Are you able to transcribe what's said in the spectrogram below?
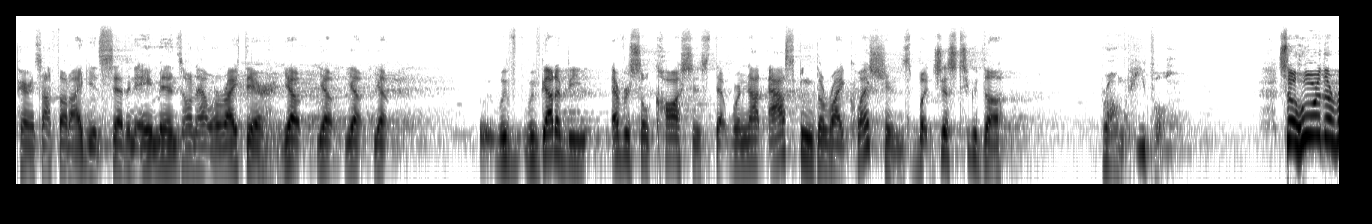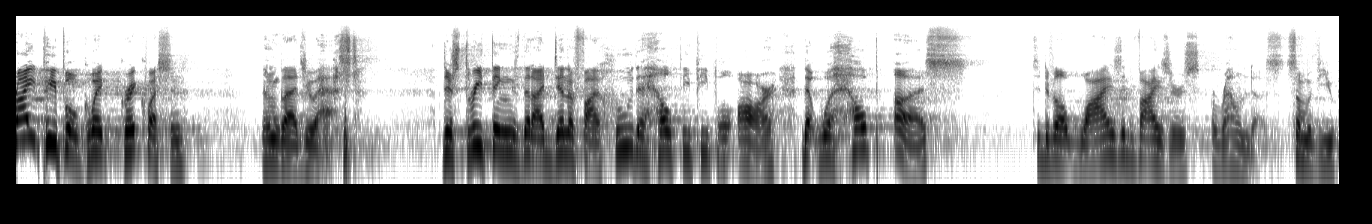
Parents, I thought I'd get seven amens on that one right there. Yep, yep, yep, yep we've, we've got to be ever so cautious that we're not asking the right questions, but just to the wrong people. So, who are the right people? Great, great question. I'm glad you asked. There's three things that identify who the healthy people are that will help us to develop wise advisors around us. Some of you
